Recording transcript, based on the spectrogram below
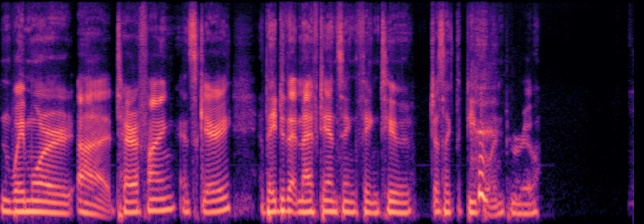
way more uh terrifying and scary. They do that knife dancing thing too, just like the people in Peru.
